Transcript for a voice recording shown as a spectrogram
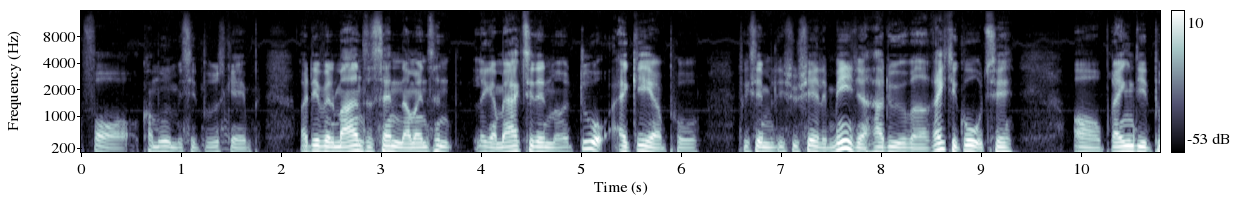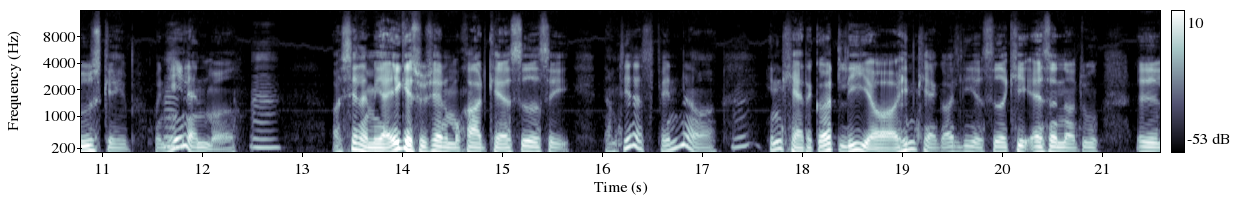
for at komme ud med sit budskab. Og det er vel meget interessant, når man sådan lægger mærke til den måde, du agerer på, for eksempel de sociale medier, har du jo været rigtig god til at bringe dit budskab på en Mm. helt anden måde. Mm. Og selvom jeg ikke er socialdemokrat, kan jeg sidde og se, Nå, men det er da spændende, og Mm. hende kan jeg da godt lide, og hende kan jeg godt lide at sidde og kigge. Altså, når du, øh,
